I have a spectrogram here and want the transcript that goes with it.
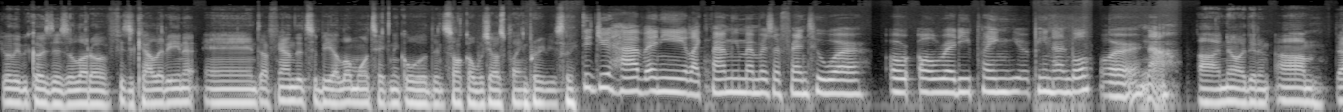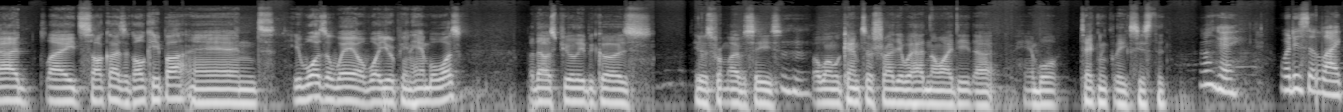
purely because there's a lot of physicality in it, and I found it to be a lot more technical than soccer, which I was playing previously. Did you have any like family members or friends who were al- already playing European handball, or nah? Uh, no, I didn't. Um, Dad played soccer as a goalkeeper, and he was aware of what European handball was, but that was purely because he was from overseas. But when we came to Australia, we had no idea that handball technically existed. Okay. What is it like?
